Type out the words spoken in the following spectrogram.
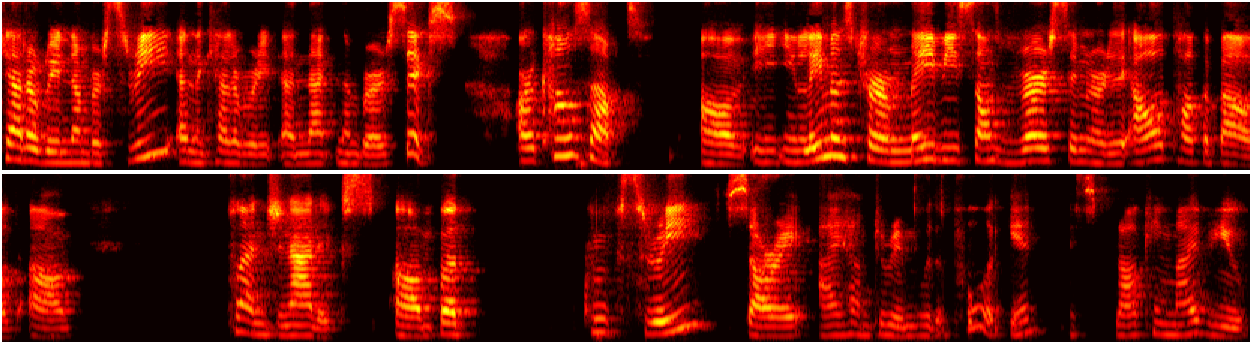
category number three and the category uh, number six are concepts uh, in, in, layman's term maybe sounds very similar. They all talk about uh, plant genetics, um, but group three, sorry, I have to remove the pool again. It's blocking my view.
